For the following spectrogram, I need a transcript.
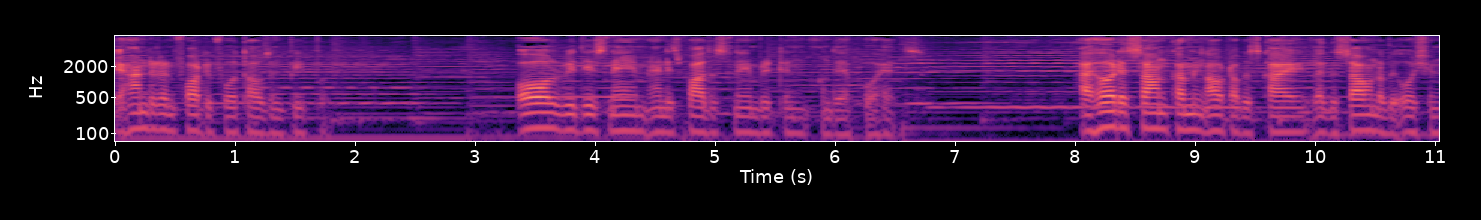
a hundred and forty four thousand people, all with his name and his father's name written on their foreheads. I heard a sound coming out of the sky like the sound of the ocean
